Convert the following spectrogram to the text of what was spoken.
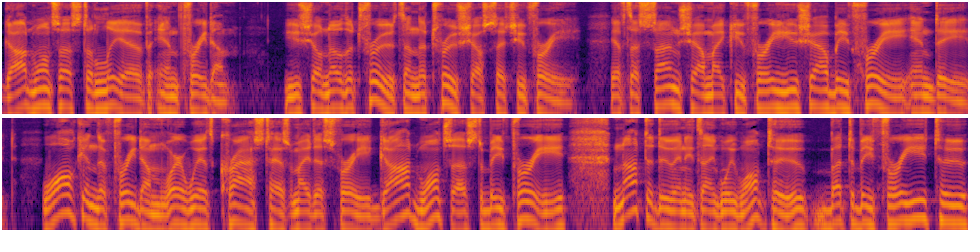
God wants us to live in freedom. You shall know the truth, and the truth shall set you free. If the Son shall make you free, you shall be free indeed. Walk in the freedom wherewith Christ has made us free. God wants us to be free, not to do anything we want to, but to be free to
